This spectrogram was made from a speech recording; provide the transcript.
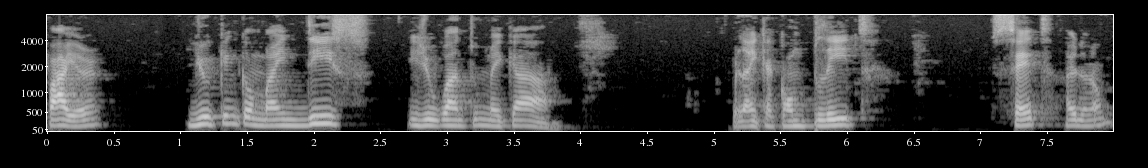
fire. You can combine this if you want to make a like a complete set. I don't know.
